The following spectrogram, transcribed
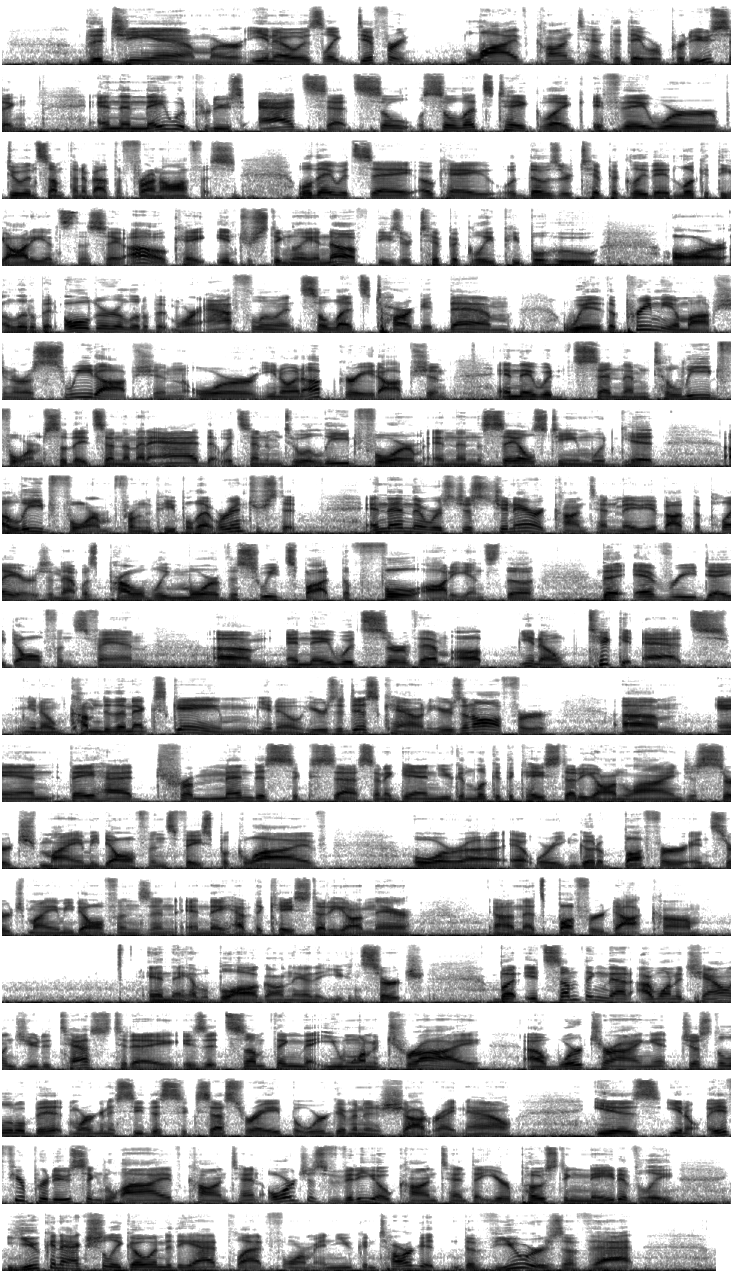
the GM or you know it's like different live content that they were producing and then they would produce ad sets. So so let's take like if they were doing something about the front office. Well they would say okay those are typically they'd look at the audience and say oh okay interestingly enough these are typically people who are a little bit older, a little bit more affluent, so let's target them with a premium option or a suite option or, you know, an upgrade option and they would send them to lead form. So they'd send them an ad that would send them to a lead form and then the sales team would get a lead form from the people that were interested. And then there was just generic content maybe about the players and that was probably more of the sweet spot, the full audience, the the everyday Dolphins fan um, and they would serve them up, you know, ticket ads. You know, come to the next game. You know, here's a discount. Here's an offer. Um, and they had tremendous success. And again, you can look at the case study online. Just search Miami Dolphins Facebook Live, or uh, or you can go to Buffer and search Miami Dolphins, and and they have the case study on there. Um, that's Buffer.com and they have a blog on there that you can search. But it's something that I want to challenge you to test today. Is it something that you want to try? Uh, we're trying it just a little bit, and we're going to see the success rate, but we're giving it a shot right now. Is you know if you're producing live content or just video content that you're posting natively, you can actually go into the ad platform and you can target the viewers of that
